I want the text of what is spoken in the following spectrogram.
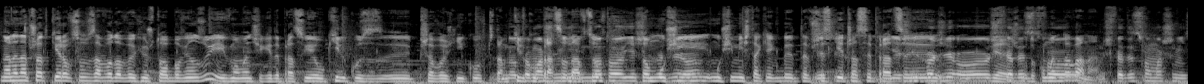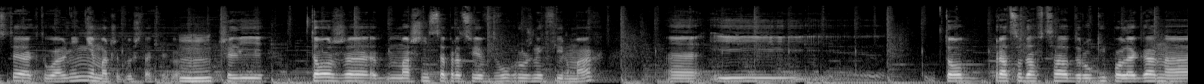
No ale na przykład kierowców zawodowych już to obowiązuje i w momencie, kiedy pracuje u kilku z, y, przewoźników, czy tam No to kilku pracodawców, no to to, musi, chodzi musi mieć tak jakby te wszystkie jeśli- czasy pracy Jeśli chodzi o wiesz, świadectwo, świadectwo maszynisty, aktualnie nie ma czegoś takiego. Mhm. Czyli to, że maszynista pracuje w dwóch różnych firmach e, i to pracodawca drugi polega na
